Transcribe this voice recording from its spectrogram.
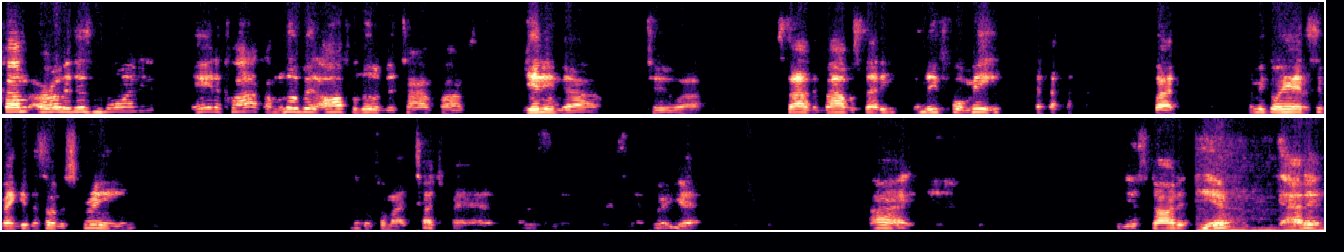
come early this morning, eight o'clock. I'm a little bit off, a little bit time for getting uh, to uh, start the Bible study, at least for me. but let me go ahead and see if I can get this on the screen. Looking for my touchpad. Where you at? All right get started here. Got it.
